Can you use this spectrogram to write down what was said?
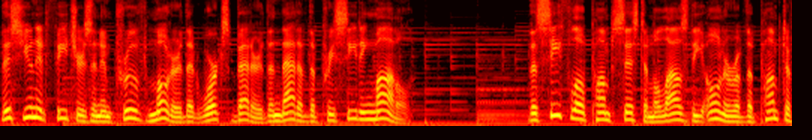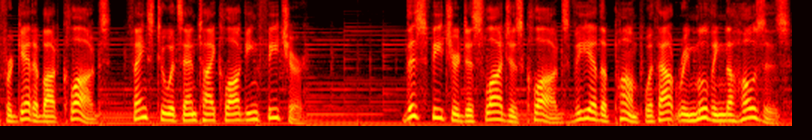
this unit features an improved motor that works better than that of the preceding model. The Seaflo pump system allows the owner of the pump to forget about clogs, thanks to its anti-clogging feature. This feature dislodges clogs via the pump without removing the hoses.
